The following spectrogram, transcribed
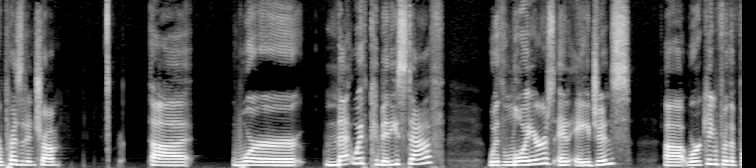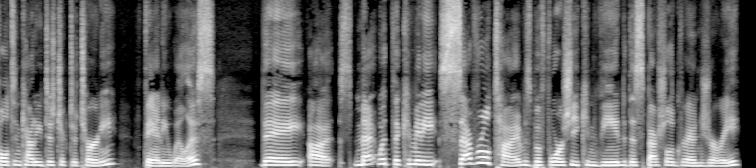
or President Trump, uh, were met with committee staff, with lawyers and agents uh, working for the Fulton County District Attorney, Fani Willis. They uh, met with the committee several times before she convened the special grand jury.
